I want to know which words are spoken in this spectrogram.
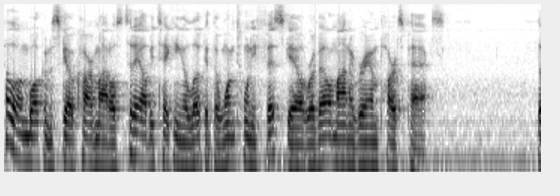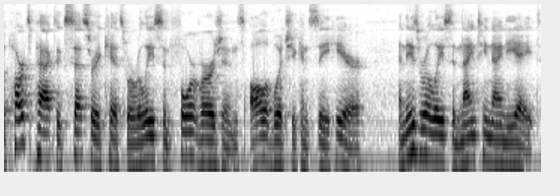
Hello and welcome to Scale Car Models. Today I'll be taking a look at the 125th scale Revell Monogram Parts Paks. The Parts Paks accessory kits were released in four versions, all of which you can see here, and these were released in 1998.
